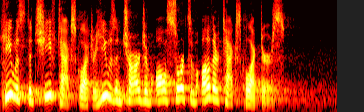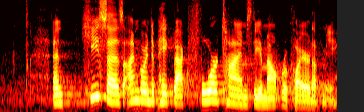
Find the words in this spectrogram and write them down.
He was the chief tax collector, he was in charge of all sorts of other tax collectors. And he says, I'm going to pay back four times the amount required of me.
